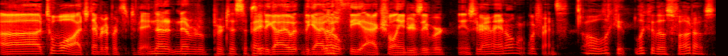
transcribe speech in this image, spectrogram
Uh, to watch, never to participate. Ne- never to participate. See, the guy, with the guy No. with the actual Andrew Zuber Instagram handle, we're friends, oh, look at look at those photos.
